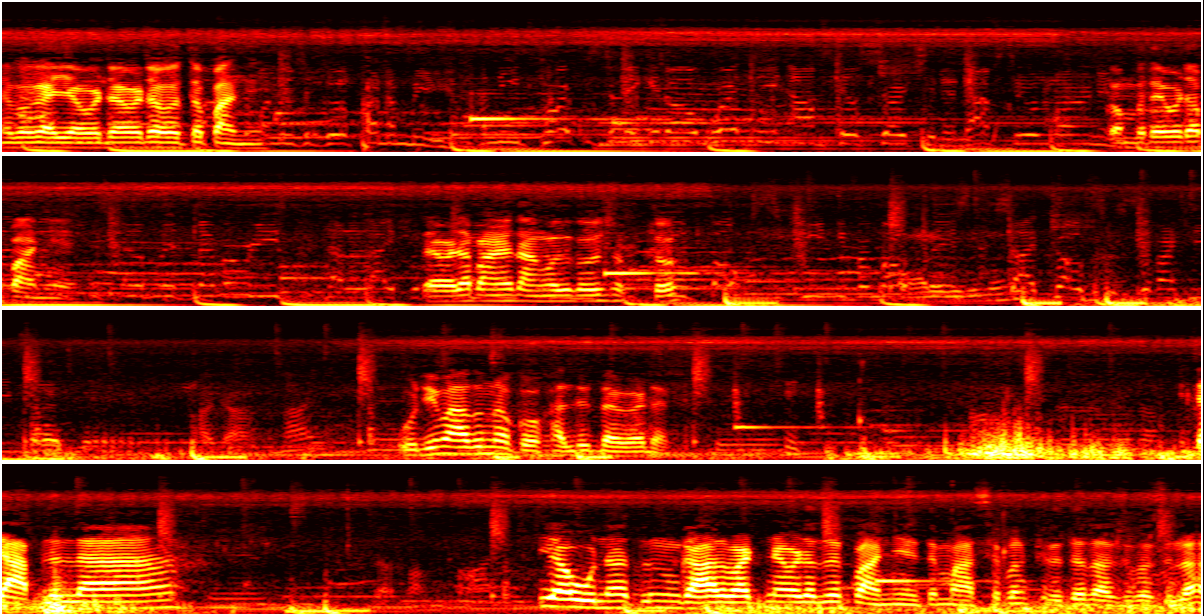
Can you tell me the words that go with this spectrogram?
हे बघा एवढं एवढं होतं पाणी. कमरे एवढं पाणी आहे. तर एवढ्या पाण्यात आंघोळ करू शकतो. उडी मारू नको खाली दगड आहे इथे आपल्याला या उन्हातून गार वाटण्या एवढं पाणी आहे ते मासे पण फिरतात आजूबाजूला.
